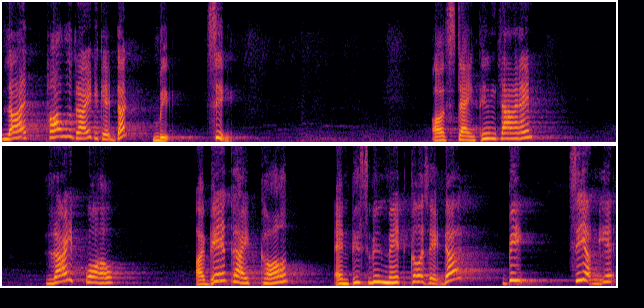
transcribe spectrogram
learn how to write it that B. C. A standing line. Right wall. Again right call. And this will make consider B. See again.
